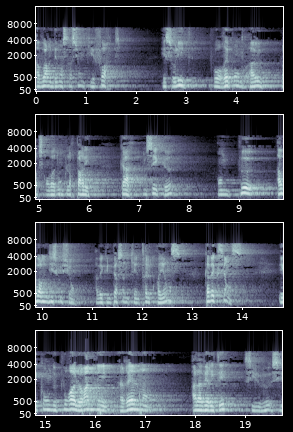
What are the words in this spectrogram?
avoir une démonstration qui est forte et solide pour répondre à eux lorsqu'on va donc leur parler. Car on sait que on ne peut avoir une discussion avec une personne qui a une telle croyance qu'avec science et qu'on ne pourra le ramener réellement à la vérité s'il veut, si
